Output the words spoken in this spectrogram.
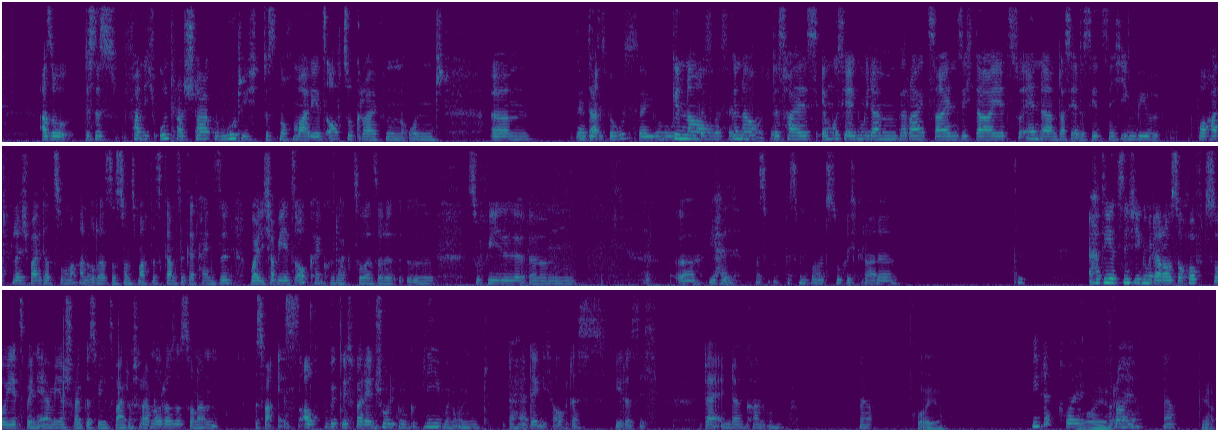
also das ist, fand ich ultra stark und mutig, das nochmal jetzt aufzugreifen und ähm, er hat da, das Bewusstsein geholt. Genau, das, genau. Das heißt, er muss ja irgendwie dann bereit sein, sich da jetzt zu ändern, dass er das jetzt nicht irgendwie vorhat, vielleicht weiterzumachen oder so, sonst macht das Ganze gar keinen Sinn, weil ich habe jetzt auch keinen Kontakt zu, also äh, so viel, ähm, äh, wie halt, was, was für ein Wort suche ich gerade? Er hatte jetzt nicht irgendwie daraus erhofft, so jetzt, wenn er mir schreibt, dass wir jetzt weiter schreiben oder so, sondern es war ist auch wirklich bei der Entschuldigung geblieben und daher denke ich auch, dass jeder sich da ändern kann und ja. Reue. Wie bitte? Reue. Reue. Reue, ja. Ja.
